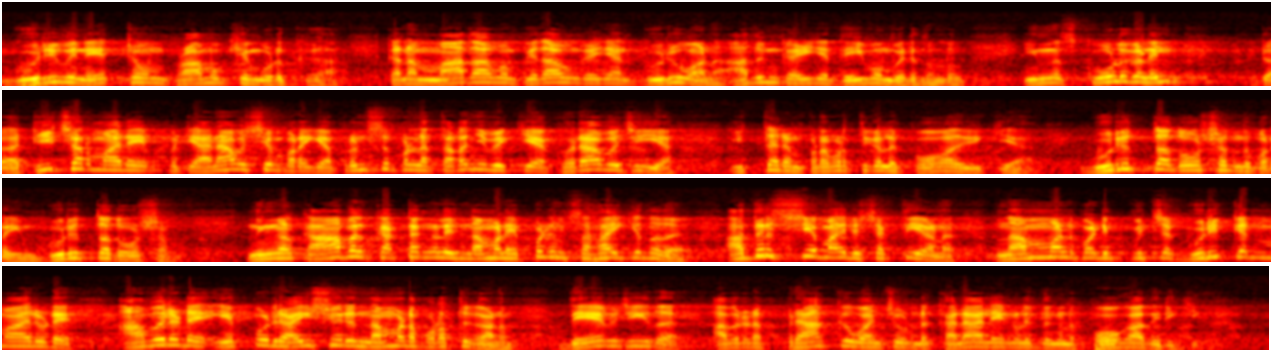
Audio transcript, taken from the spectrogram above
ഗുരുവിന് ഏറ്റവും പ്രാമുഖ്യം കൊടുക്കുക. കാരണം മാതാവും പിതാവും കഴിഞ്ഞാൽ ഗുരുവാണ്. അതും കഴിഞ്ഞ ദൈവം വരുന്നുള്ളൂ. ഇന്ന് സ്കൂളുകളിൽ ടീച്ചർമാരെ പറ്റി അനാവശ്യം പറയുക പ്രിൻസിപ്പളിനെ തടഞ്ഞു വെക്കുക കൊരാവ് ചെയ്യുക ഇത്തരം പ്രവൃത്തികളിൽ പോകാതിരിക്കുക. ഗുരുത്വദോഷം എന്ന് പറയും ഗുരുത്വദോഷം. നിങ്ങൾക്ക് ആപൽഘട്ടങ്ങളിൽ നമ്മൾ എപ്പോഴും സഹായിക്കുന്നത് അദൃശ്യമായ ഒരു ശക്തിയാണ്. നമ്മൾ പഠിപ്പിച്ച ഗുരുക്കന്മാരുടെ അവരുടെ എപ്പോഴും ഐശ്വര്യം നമ്മുടെ പുറത്ത് കാണും. ദയവ് ചെയ്ത് അവരുടെ പ്രാക്ക് വാങ്ങിച്ചുകൊണ്ട് കലാലയങ്ങളിൽ നിങ്ങൾ പോകാതിരിക്കുക.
